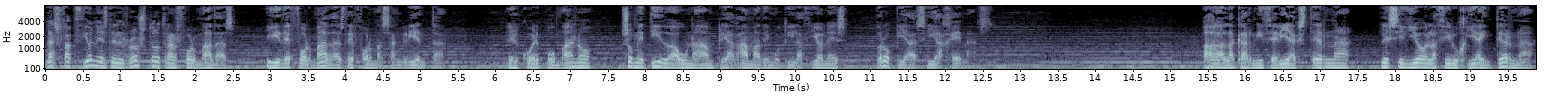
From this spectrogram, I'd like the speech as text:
las facciones del rostro transformadas y deformadas de forma sangrienta, el cuerpo humano sometido a una amplia gama de mutilaciones propias y ajenas. A la carnicería externa le siguió la cirugía interna,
